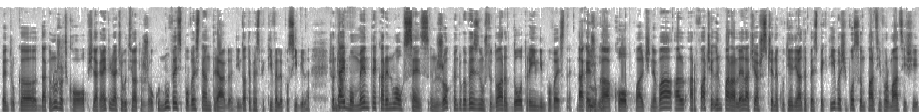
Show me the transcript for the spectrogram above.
pentru că dacă nu joci co-op și dacă n-ai terminat cel puțin o dată jocul, nu vezi povestea întreagă din toate perspectivele posibile. Și atunci Da. ai momente care nu au sens în joc pentru că vezi, nu știu, doar două treimi din poveste. Dacă ai Mhm. juca co-op cu altcineva, ar, ar face în paralel aceeași scenă cu tine din altă perspectivă și poți să împarți informații și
